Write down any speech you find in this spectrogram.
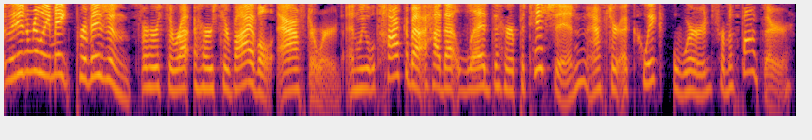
they didn't really make provisions for her sur- her survival afterward. And we will talk about how that led to her petition after a quick word from a sponsor.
